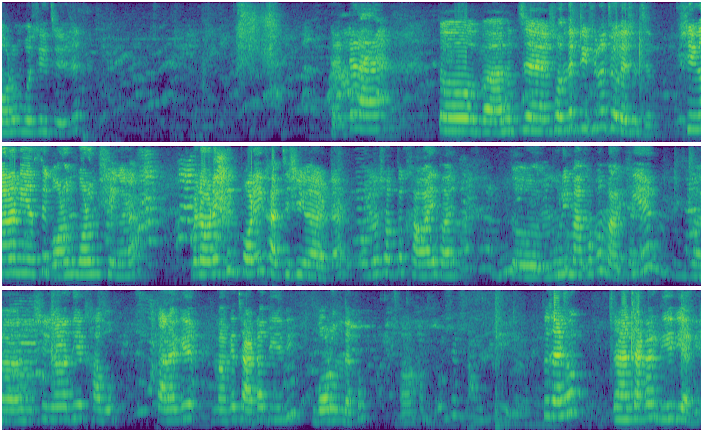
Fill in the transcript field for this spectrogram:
গরম বসিয়েছি যে। তো হচ্ছে সন্ধ্যের টিফিনও চলে এসেছে। সিঙ্গারা নিয়ে এসছে, গরম গরম সিঙ্গারা। মানে অনেকদিন পরেই খাচ্ছি সিঙ্গারাটা, অন্য সব তো খাওয়াই হয়। তো মুড়ি মাখাবো মাখিয়ে সিঙ্গারা দিয়ে খাব। তার আগে মাকে চাটা দিয়ে দিই। গরম দেখো। তো যাই হোক চাটা দিয়ে দিই আগে।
